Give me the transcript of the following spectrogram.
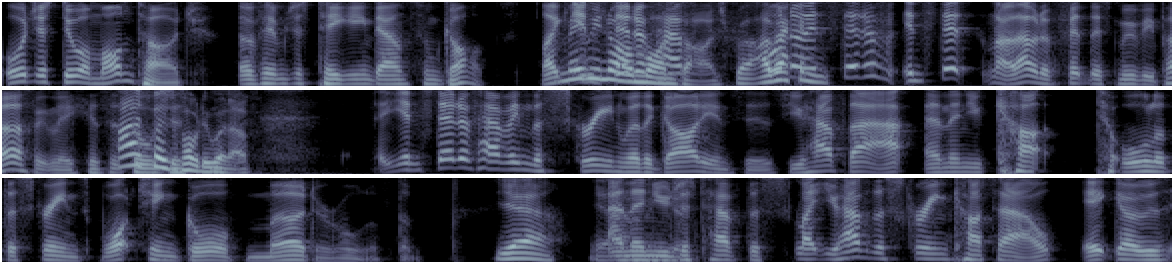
or just do a montage of him just taking down some gods. Like Maybe not a of have- montage, but I Well, reckon no, instead of instead no, that would have fit this movie perfectly because it's I all suppose just it probably would have. instead of having the screen where the Guardians is, you have that, and then you cut to all of the screens watching Gorr murder all of them, Yeah, yeah. and then you good. just have this like you have the screen cut out, it goes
